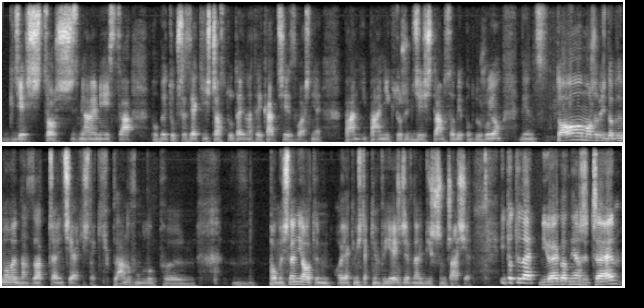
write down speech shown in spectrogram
gdzieś coś, zmianę miejsca pobytu przez jakiś czas. Tutaj na tej karcie jest właśnie pan i pani, którzy gdzieś tam sobie podróżują, więc to może być dobry moment na zaczęcie jakichś takich planów lub y, pomyślenie o tym, o jakimś takim wyjeździe w najbliższym czasie. I to tyle. Miłego dnia życzę.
